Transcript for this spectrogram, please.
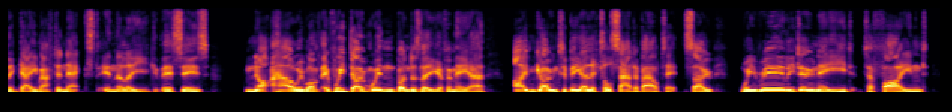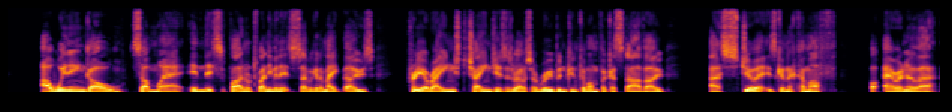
the game after next in the league. This is not how we want. If we don't win Bundesliga from here, I'm going to be a little sad about it. So we really do need to find our winning goal somewhere in this final 20 minutes so. We're going to make those pre-arranged changes as well. So Ruben can come on for Gustavo. Uh, is going to come off for Aranua.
